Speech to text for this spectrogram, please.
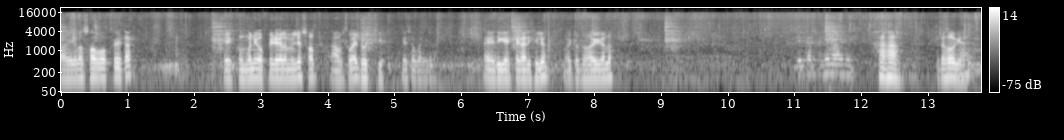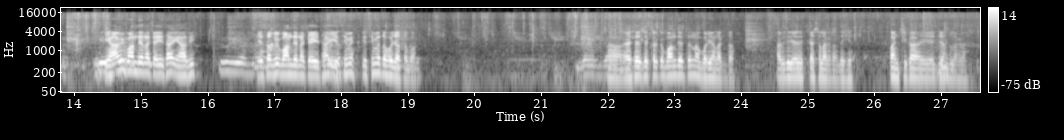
আর এগুলো সব অপারেটার এই কোম্পানির অপারেটারগুলো মিলে সব আমরা সবাই ধরছি এইসব গাড়িগুলো। এদিকে একটা গাড়ি ছিল, ওইটা ধোয়া হয়ে গেল। हाँ हाँ तो हो गया यहाँ भी बांध देना चाहिए था यहाँ भी ये सब भी बांध देना चाहिए था इसी में इसी में तो हो जाता बात हाँ ऐसे ऐसे करके बांध देते ना बढ़िया लगता अभी देखिए कैसा लग रहा है देखिए पंछी का ये जैसा लग रहा है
